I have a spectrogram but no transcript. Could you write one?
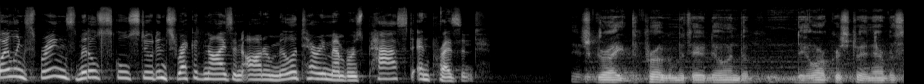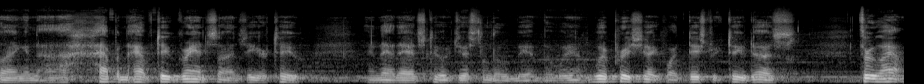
Boiling Springs middle school students recognize and honor military members past and present. It's great, the program that they're doing, the, the orchestra and everything, and I happen to have two grandsons here too, and that adds to it just a little bit, but we, we appreciate what District Two does throughout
